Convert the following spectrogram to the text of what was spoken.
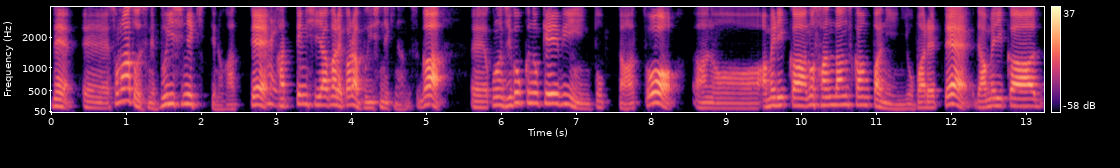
で、えー、その後ですね V シネ期っていうのがあって、はい、勝手に仕上がれから V シネ期なんですが、えー、この地獄の警備員取った後、あのー、アメリカのサンダンスカンパニーに呼ばれて、で、アメリカ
